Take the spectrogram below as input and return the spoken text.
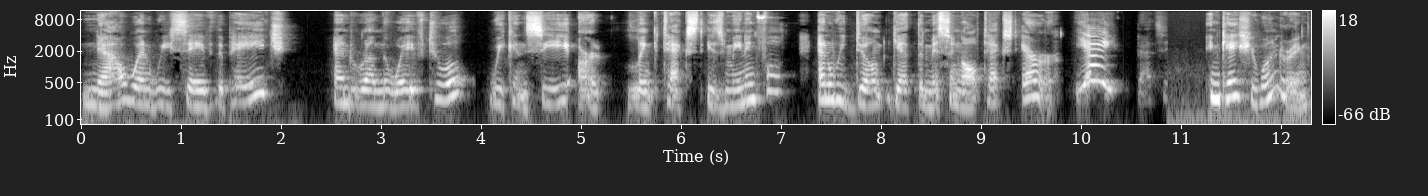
Now when we save the page and run the Wave tool, we can see our link text is meaningful and we don't get the missing alt text error. Yay! That's it. In case you're wondering,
